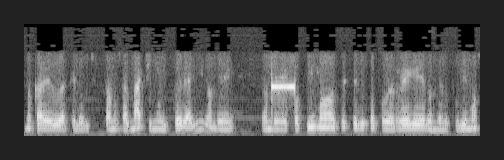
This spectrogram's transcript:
no cabe duda que lo disfrutamos al máximo y fue de ahí donde donde cogimos este gusto por el reggae, donde lo pudimos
